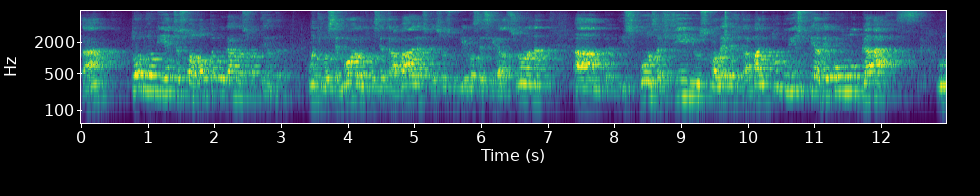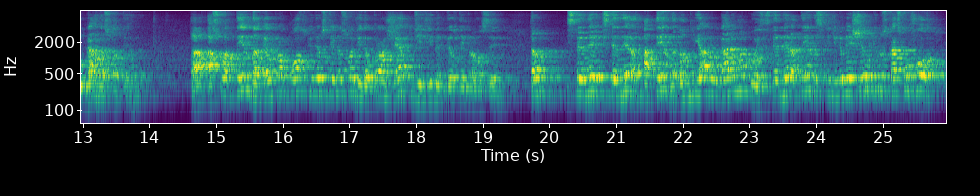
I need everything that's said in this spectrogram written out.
tá? Todo o ambiente à sua volta é o lugar da sua tenda. Onde você mora, onde você trabalha, as pessoas com quem você se relaciona, esposa, filhos, colegas de trabalho, tudo isso tem a ver com o lugar, o lugar da sua tenda. Tá? A sua tenda é o propósito que Deus tem na sua vida, é o projeto de vida que Deus tem para você. Então, estender, estender a tenda, ampliar o lugar é uma coisa, estender a tenda significa mexer no que nos traz conforto.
